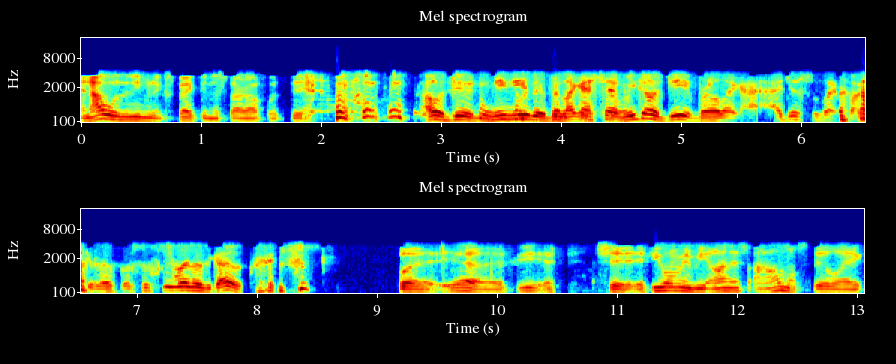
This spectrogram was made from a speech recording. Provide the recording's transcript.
and I wasn't even expecting to start off with this. Oh, dude, me neither. But like I said, we go deep, bro. Like I, I just was like, fuck it, let's let's just see where this goes. But yeah, if you, shit, if you want me to be honest, I almost feel like,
